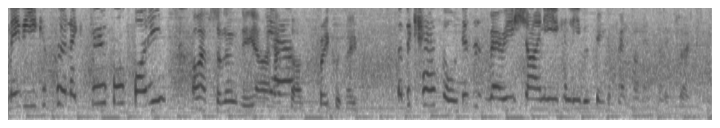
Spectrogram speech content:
maybe you could put like three or four bodies, Oh, absolutely. Yeah, I Yeah. have done frequently. but be careful. This is very shiny. You can leave your fingerprints on it. So. Exactly.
